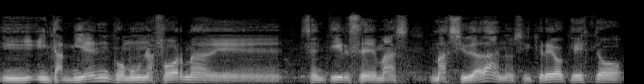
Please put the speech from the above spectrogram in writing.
y, también como una forma de sentirse más, más ciudadanos. Y creo que esto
